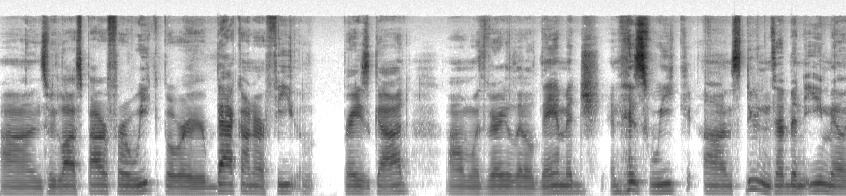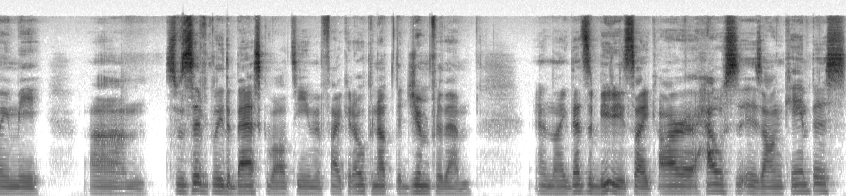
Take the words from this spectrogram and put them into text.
uh, and so we lost power for a week, but we're back on our feet. Praise God. Um, with very little damage. And this week, um, students have been emailing me, um, specifically the basketball team, if I could open up the gym for them and like that's the beauty it's like our house is on campus.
